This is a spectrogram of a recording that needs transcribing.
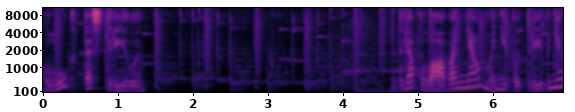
лук та стріли. Для плавання мені потрібні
